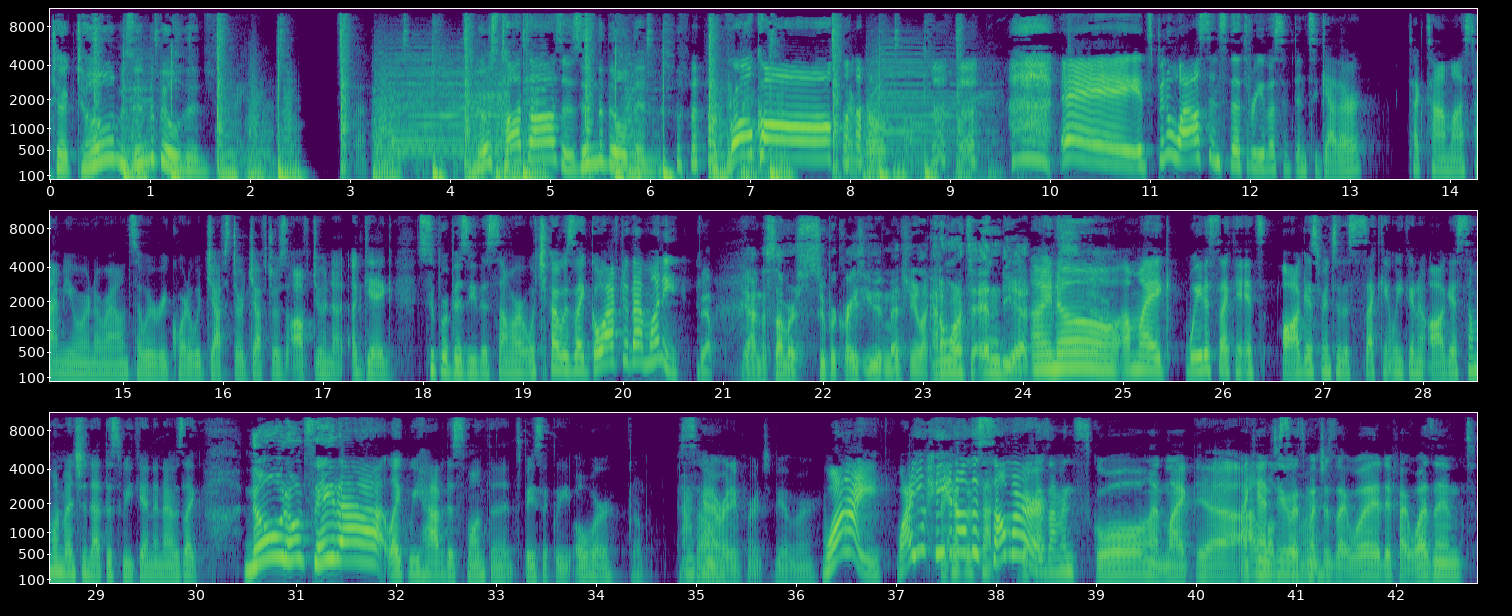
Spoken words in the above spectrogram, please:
Tech Tom is in the building. Nurse Tatas is in the building. Roll call. Roll call. Hey, it's been a while since the three of us have been together. Tech Tom, last time you weren't around, so we recorded with Jeffster. Jeffster's off doing a, a gig, super busy this summer, which I was like, go after that money. Yep. Yeah, and the summer's super crazy. You even mentioned you're like, I don't want it to end yet. I know. it's- I'm like, wait a second. It's August. We're into the second weekend of August. Someone mentioned that this weekend and I was like, no, don't say that. Like we have this month and it's basically over. Yep. I'm So- kind of ready for it to be over. Why? Why are you hating on the not- summer? Because I'm in school and like, Yeah, I I can't love do as much as I would if I wasn't.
